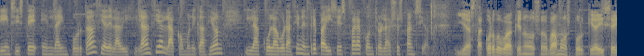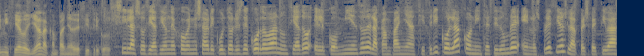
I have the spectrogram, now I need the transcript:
insiste en la importancia de la vigilancia, la comunicación y la colaboración entre países para controlar su expansión. Y hasta Córdoba que nos vamos, porque ahí se ha iniciado ya la campaña de cítricos. Sí, la Asociación de Jóvenes Agricultores de Córdoba ha anunciado el comienzo de la campaña citrícola con incertidumbre en los precios, la perspectiva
